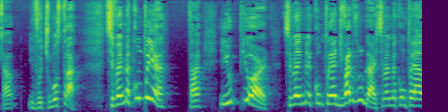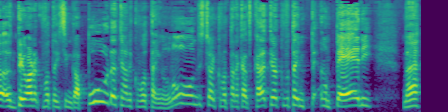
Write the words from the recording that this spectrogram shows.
Tá? E vou te mostrar. Você vai me acompanhar. Tá? E o pior, você vai me acompanhar de vários lugares. Você vai me acompanhar. Tem hora que eu vou estar em Singapura, tem hora que eu vou estar em Londres, tem hora que eu vou estar na casa do cara, tem hora que eu vou estar em Ampere, né?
